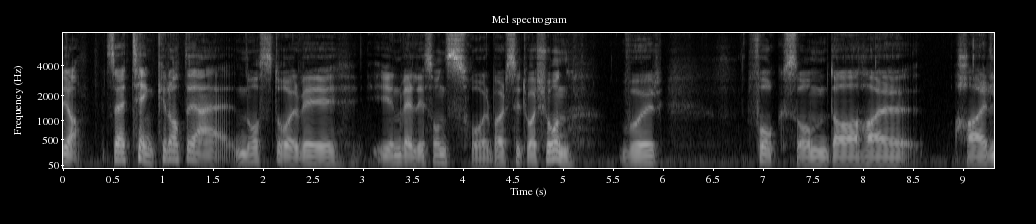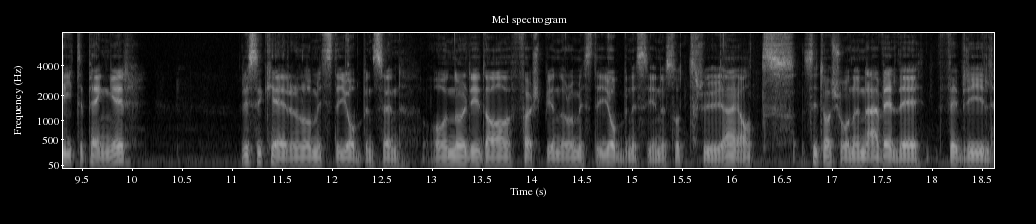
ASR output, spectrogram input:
Ja. Så jeg tenker at er, nå står vi i en veldig sånn sårbar situasjon, hvor folk som da har, har lite penger, risikerer å miste jobben sin. Og når de da først begynner å miste jobbene sine, så tror jeg at situasjonen er veldig febril.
